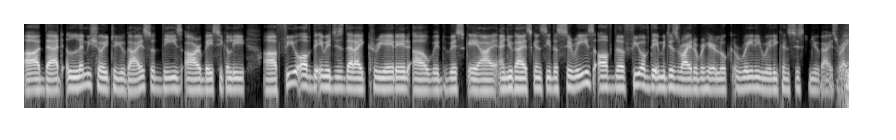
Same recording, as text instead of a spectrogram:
uh, that let me show it to you guys. So these are basically a few of the images that I created uh, with Whisk AI, and you guys can see the series of the few of the images right over here look really, really consistent, you guys, right?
